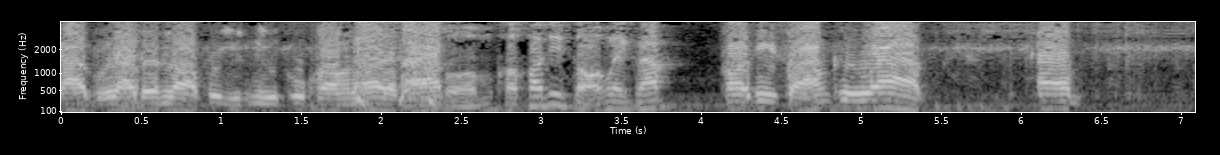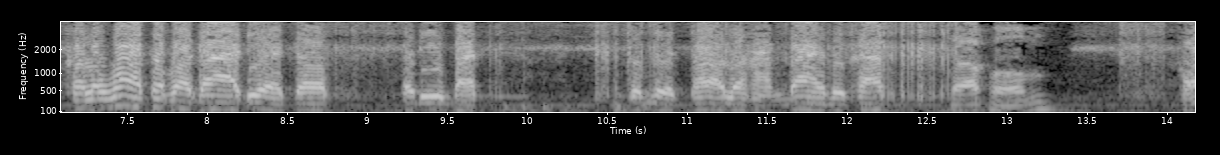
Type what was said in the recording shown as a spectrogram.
ครับผู้ชายโดนหลอกผู้หญิงมีคู่ครองแล้วนะคครัรับบผมขอข้อที่สองเลยครับ ข้อที่สองคือว่าเอ่อคารวะธรรมดาเนี่ยจะปฏิบัติสำเร็จพระอรหันต์ได้ไหมครับ ครับผม ขอ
